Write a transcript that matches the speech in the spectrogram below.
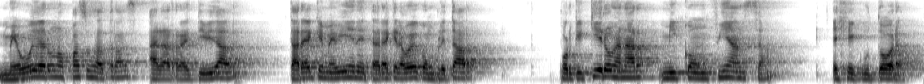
me voy a dar unos pasos atrás a la reactividad, tarea que me viene, tarea que la voy a completar, porque quiero ganar mi confianza ejecutora.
